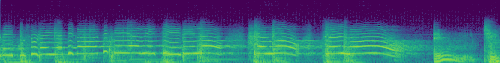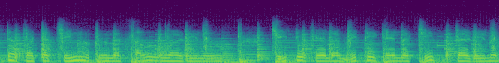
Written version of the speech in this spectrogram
యముడై లవుడై కుసుడై అతిగా అతికియాలి కీడిలా. హలో చలో ఏ చిటపట చినుకుల సవ్వడిలో చిటికెల మెటికెల చిత్తడిలో.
